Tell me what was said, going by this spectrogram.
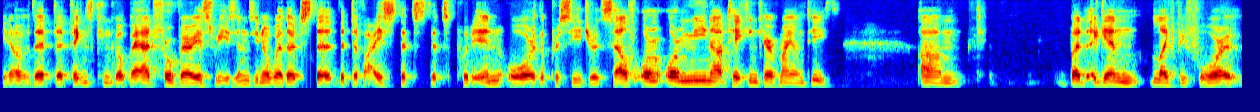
you know, that, that things can go bad for various reasons, you know, whether it's the, the device that's, that's put in or the procedure itself, or, or me not taking care of my own teeth. Um, but again, like before,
